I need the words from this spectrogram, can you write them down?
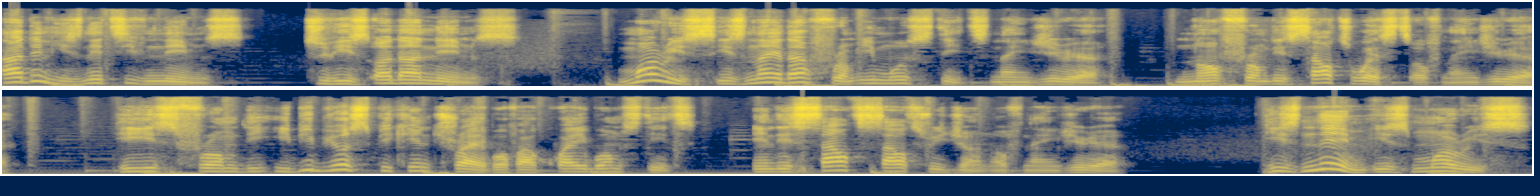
adding his native names to his other names. Maurice is neither from Imo State, Nigeria, nor from the southwest of Nigeria, he is from the Ibibio-speaking tribe of Akwa Ibom State in the south-south region of Nigeria. His name is Maurice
